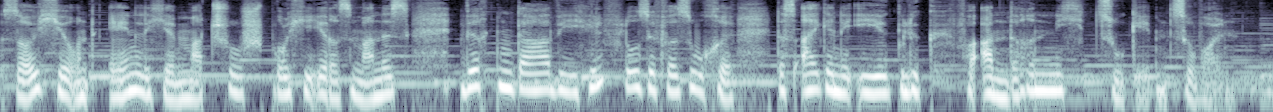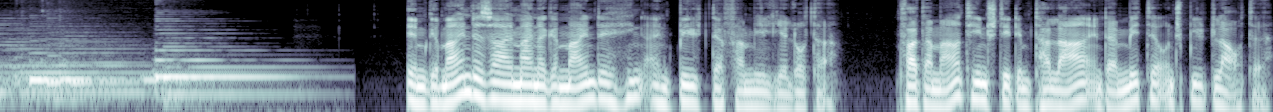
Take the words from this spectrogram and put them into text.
Solche und ähnliche Macho-Sprüche ihres Mannes wirken da wie hilflose Versuche, das eigene Eheglück vor anderen nicht zugeben zu wollen. Im Gemeindesaal meiner Gemeinde hing ein Bild der Familie Luther. Vater Martin steht im Talar in der Mitte und spielt Laute.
